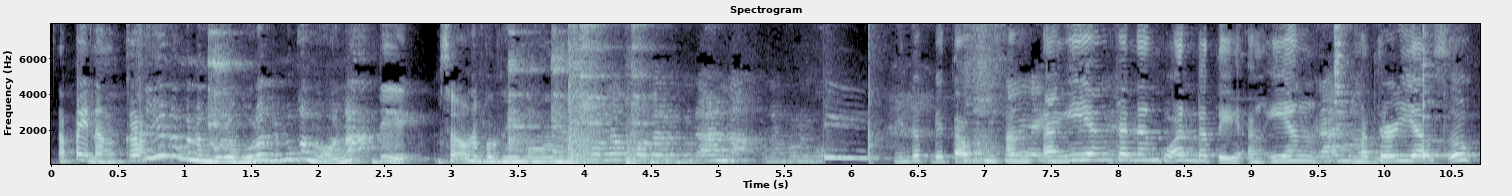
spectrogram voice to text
Apay nang ka. Ayun naman ang bula-bula, di mo ka mauna. Di, saan na paghimo. Hindot bitaw. Ang, ang iyang kanang kuan ba te? Ang iyang materials, oh,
